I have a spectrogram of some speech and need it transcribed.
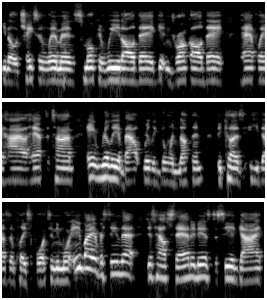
you know, chasing women, smoking weed all day, getting drunk all day, halfway high half the time. Ain't really about really doing nothing because he doesn't play sports anymore. Anybody ever seen that? Just how sad it is to see a guy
